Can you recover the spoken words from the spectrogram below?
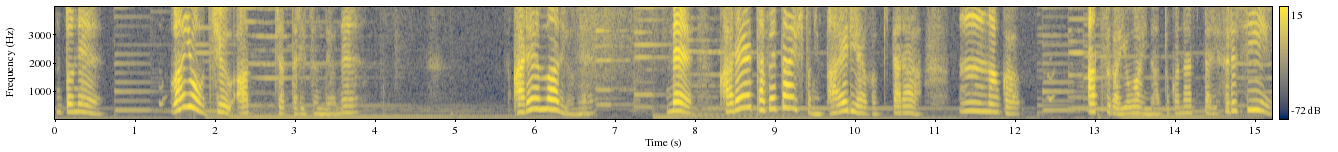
ほんとね和洋中あっちゃったりするんだよね。カレーもあるよね。でカレー食べたい人にパエリアが来たらうんなんか圧が弱いなとかなったりするし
